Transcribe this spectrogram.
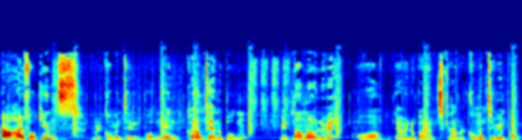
Ja, hei folkens. Velkommen til podden min, Karantenepodden. Mitt navn er Oliver, og jeg vil jo bare ønske deg velkommen til min podd.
